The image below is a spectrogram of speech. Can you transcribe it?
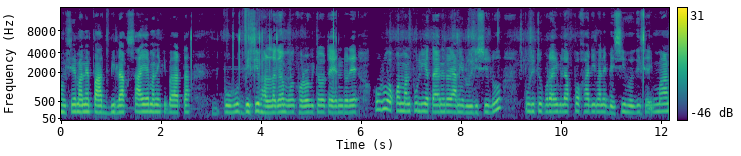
হৈছে মানে পাতবিলাক চায়ে মানে কিবা এটা বহুত বেছি ভাল লাগে। মই ঘৰৰ ভিতৰতে এনেদৰে সৰু অকণমান পুলি এটা এনেদৰে আনি ৰুই দিছিলোঁ। পুলিটোৰ পৰা এইবিলাক পসা দি মানে বেছি হৈ গৈছে। ইমান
